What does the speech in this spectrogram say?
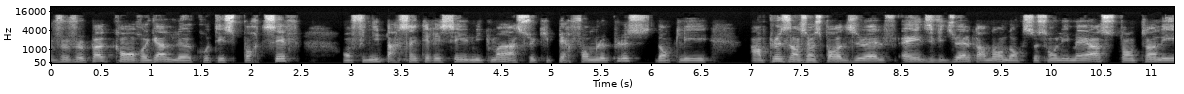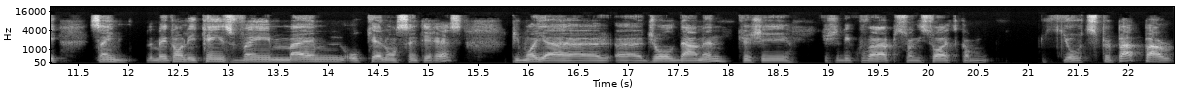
je veux pas qu'on regarde le côté sportif, on finit par s'intéresser uniquement à ceux qui performent le plus. Donc, les, en plus, dans un sport individuel, individuel pardon, donc ce sont les meilleurs, ce sont les 5, mettons les 15, 20 même auxquels on s'intéresse. Puis moi, il y a euh, Joel Damon que j'ai découvert, puis son histoire est comme Yo, tu peux pas par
